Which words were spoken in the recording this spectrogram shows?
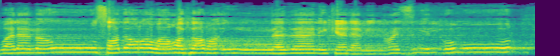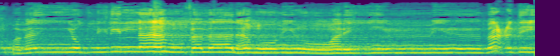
ولمن صبر وغفر إن ذلك لمن عزم الأمور ومن يضلل الله فما له من ولي من بعده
